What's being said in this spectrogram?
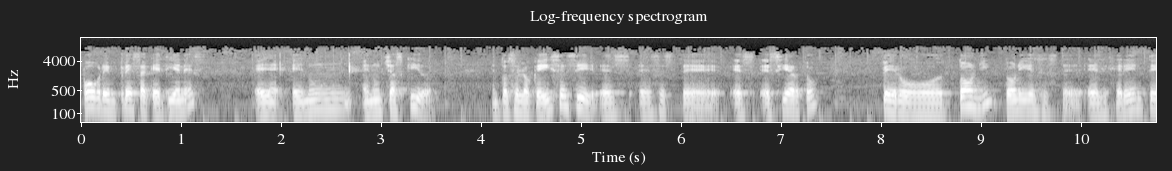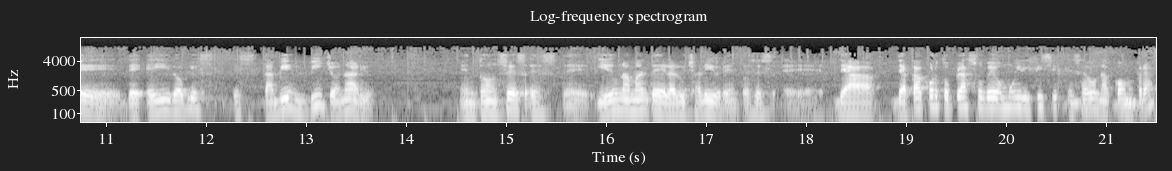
pobre empresa que tienes eh, en, un, en un chasquido. Entonces lo que dice sí es, es, este, es, es cierto, pero Tony, Tony es este, el gerente de AEW, es, también billonario. Entonces, este, y es un amante de la lucha libre. Entonces, eh, de, de acá a corto plazo veo muy difícil que se haga una compra,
